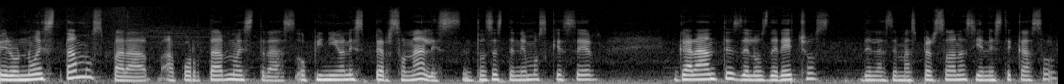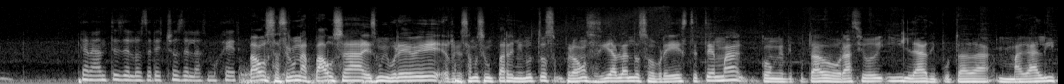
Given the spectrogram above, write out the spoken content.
pero no estamos para aportar nuestras opiniones personales. Entonces tenemos que ser garantes de los derechos de las demás personas y en este caso garantes de los derechos de las mujeres. Vamos a hacer una pausa, es muy breve, regresamos en un par de minutos, pero vamos a seguir hablando sobre este tema con el diputado Horacio y la diputada Magali.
